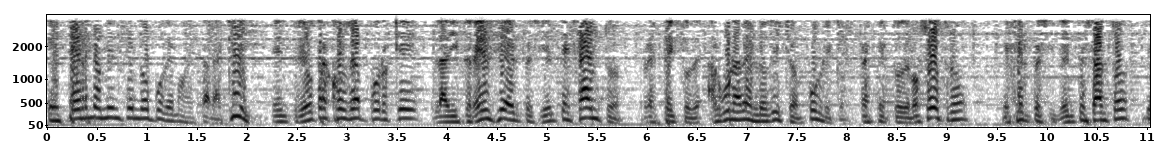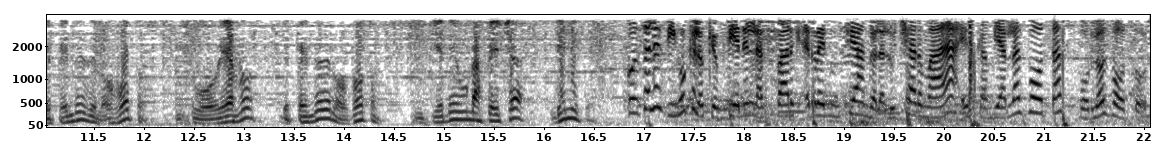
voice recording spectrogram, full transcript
Eternamente no podemos estar aquí, entre otras cosas porque la diferencia del presidente Santos respecto de, alguna vez lo he dicho en público, respecto de los otros, es que el presidente Santos depende de los votos y su gobierno depende de los votos y tiene una fecha límite. González dijo que lo que obtienen las FARC renunciando a la lucha armada es cambiar las botas por los votos.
